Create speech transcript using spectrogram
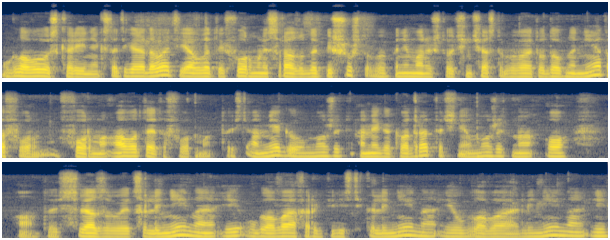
угловое ускорение. Кстати говоря, давайте я в этой формуле сразу допишу, чтобы вы понимали, что очень часто бывает удобно не эта форма, форма а вот эта форма. То есть омега умножить, омега квадрат точнее умножить на О а, то есть связывается линейная и угловая характеристика. Линейная и угловая. Линейная и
